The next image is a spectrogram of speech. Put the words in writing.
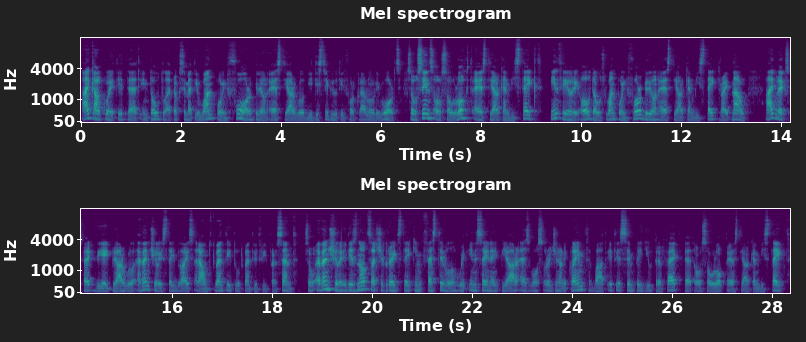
I calculated that in total approximately 1.4 billion ASTR will be distributed for Crowdloan rewards. So since also locked ASTR can be staked, in theory all those 1.4 billion ASTR can be staked right now. I would expect the APR will eventually stabilize around 20 to 23%. So eventually it is not such a great staking festival with insane APR as was originally claimed, but it is simply due to the fact that also locked ASTR can be staked.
